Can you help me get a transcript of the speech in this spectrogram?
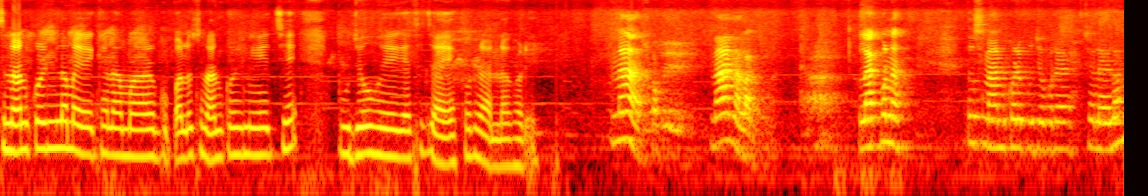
স্নান করে নিলাম আর এখানে আমার গোপালও স্নান করে নিয়েছে, পুজোও হয়ে গেছে, যাই এখন রান্নাঘরে। না না না, লাগবে না। লাগবে না। তো স্নান করে পুজো করে চলে এলাম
